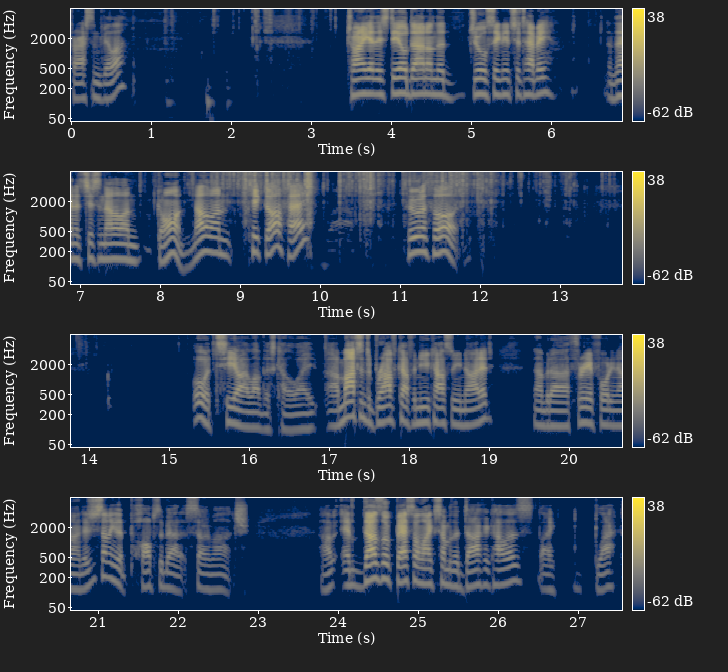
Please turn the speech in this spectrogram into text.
for Aston Villa. Trying to get this deal done on the dual signature tabby, and then it's just another one gone. Another one ticked off. Hey, Wow. who would have thought? Oh, a teal. I love this colorway. Uh, Martin Dubravka for Newcastle United, numbered uh, 3 of 49. There's just something that pops about it so much. Um, it does look best on like some of the darker colors, like blacks.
